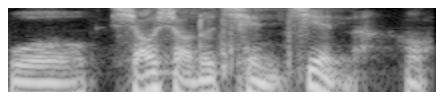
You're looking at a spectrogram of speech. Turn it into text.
我小小的浅见了。哦。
